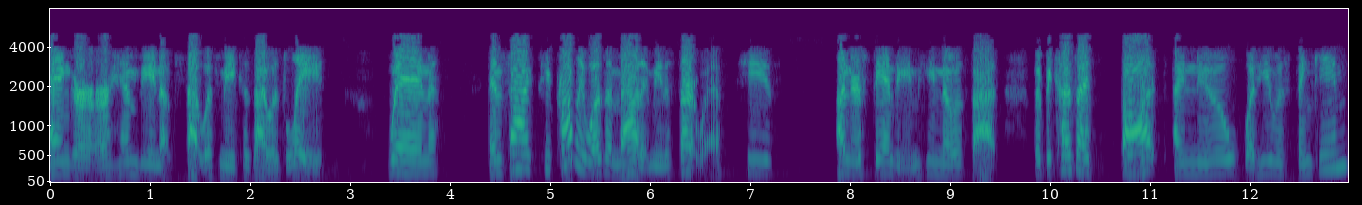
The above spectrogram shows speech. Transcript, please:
anger or him being upset with me because I was late. When in fact, he probably wasn't mad at me to start with. He's understanding. He knows that. But because I thought I knew what he was thinking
